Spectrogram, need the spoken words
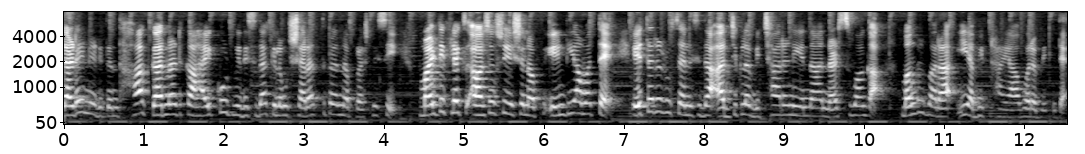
ತಡೆ ನೀಡಿದಂತಹ ಕರ್ನಾಟಕ ಹೈಕೋರ್ಟ್ ವಿಧಿಸಿದ ಕೆಲವು ಷರತ್ತುಗಳನ್ನು ಪ್ರಶ್ನಿಸಿ ಮಲ್ಟಿಪ್ಲೆಕ್ಸ್ ಅಸೋಸಿಯೇಷನ್ ಆಫ್ ಇಂಡಿಯಾ ಮತ್ತೆ ಇತರರು ಸಲ್ಲಿಸಿದ ಅರ್ಜಿಗಳ ವಿಚಾರಣೆಯನ್ನ ನಡೆಸುವಾಗ ಮಂಗಳವಾರ ಈ ಅಭಿಪ್ರಾಯ ಹೊರಬಿದ್ದಿದೆ.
